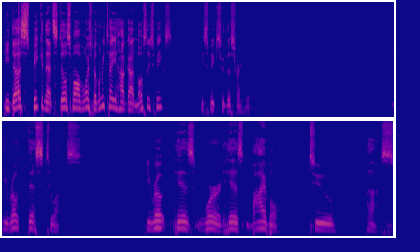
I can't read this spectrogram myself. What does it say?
he does speak in that still small voice. But let me tell you how God mostly speaks. He speaks through this right here he wrote this to us. He wrote his word, his Bible to us.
